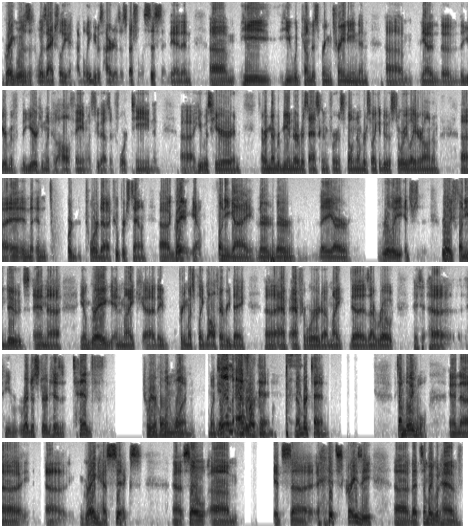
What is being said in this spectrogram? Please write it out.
Greg was was actually I believe he was hired as a special assistant, and and um, he he would come to spring training and. Um, you know the the year the year he went to the Hall of Fame was 2014, and uh, he was here. And I remember being nervous asking him for his phone number so I could do a story later on him uh, in in toward toward uh, Cooperstown. Uh, great, you know, funny guy. They're they're they are really it's really funny dudes. And uh, you know, Greg and Mike, uh, they pretty much play golf every day. Uh, af- afterward, uh, Mike as I wrote. It, uh, he registered his tenth career hole in one when him number ten. number ten. It's unbelievable. And uh, uh, Greg has six. Uh, so um, it's uh, it's crazy uh, that somebody would have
